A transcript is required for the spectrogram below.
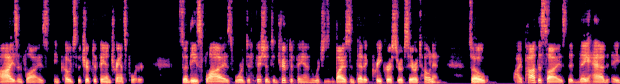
eyes in flies encodes the tryptophan transporter. So these flies were deficient in tryptophan, which is the biosynthetic precursor of serotonin. So hypothesized that they had a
